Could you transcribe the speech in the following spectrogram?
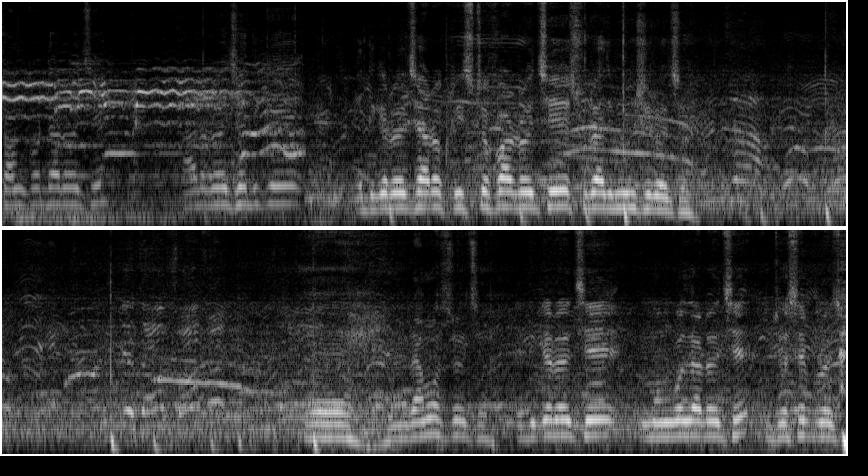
শঙ্করদা রয়েছে আর রয়েছে এদিকে এদিকে রয়েছে আরও ক্রিস্টোফার রয়েছে সুরাজ মুন্সি রয়েছে। রামোস রয়েছে। এদিকে রয়েছে মঙ্গলদা রয়েছে জোসেফ রয়েছে।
